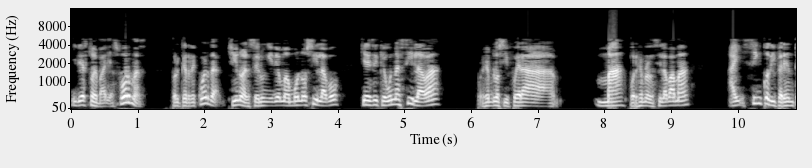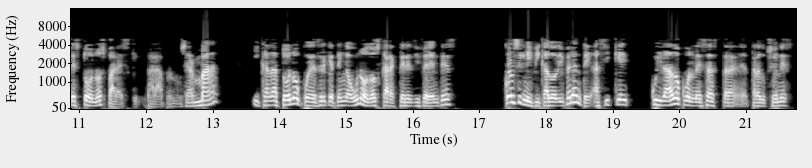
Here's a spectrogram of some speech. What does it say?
Y de esto hay varias formas, porque recuerda, chino al ser un idioma monosílabo, quiere decir que una sílaba, por ejemplo, si fuera ma, por ejemplo, la sílaba ma, hay cinco diferentes tonos para, para pronunciar ma, y cada tono puede ser que tenga uno o dos caracteres diferentes con significado diferente. Así que cuidado con esas traducciones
